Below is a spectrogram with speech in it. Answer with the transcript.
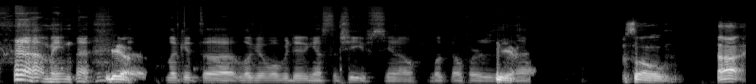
I mean, yeah. Uh, look at uh, look at what we did against the Chiefs. You know, look no further than yeah. that. So, I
